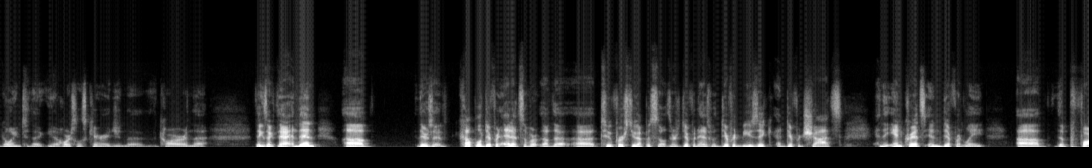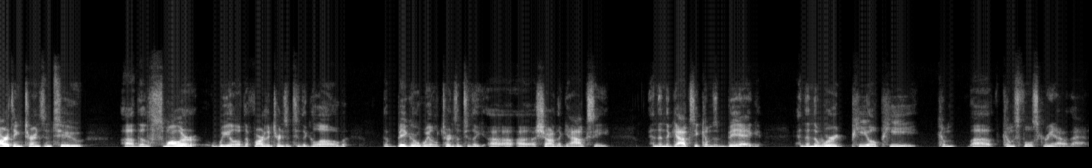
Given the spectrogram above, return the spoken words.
going to the you know horseless carriage and the, the car and the things like that. And then uh, there's a couple different edits of, of the uh, two first two episodes. There's different edits with different music and different shots and the end credits end differently. Uh, the farthing turns into uh, the smaller wheel of the farthing turns into the globe. The bigger wheel turns into the a shot of the galaxy. And then the galaxy comes big and then the word pop com, uh, comes full screen out of that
